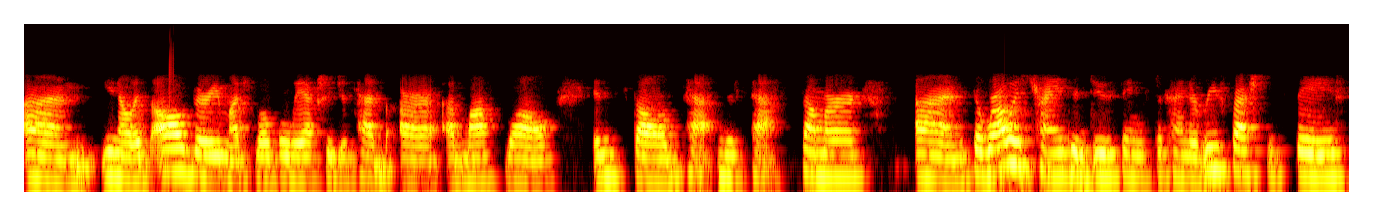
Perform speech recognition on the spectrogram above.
um, you know it's all very much local. We actually just had our a moss wall installed this past summer. Um, so we're always trying to do things to kind of refresh the space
